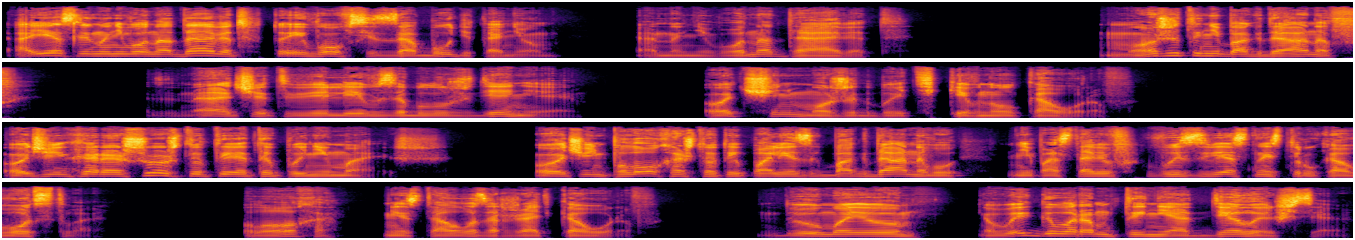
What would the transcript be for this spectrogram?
А если на него надавят, то и вовсе забудет о нем. А на него надавят. Может, и не Богданов. Значит, ввели в заблуждение. Очень может быть, кивнул Кауров. Очень хорошо, что ты это понимаешь. Очень плохо, что ты полез к Богданову, не поставив в известность руководства. Плохо, не стал возражать Кауров. Думаю, Выговором ты не отделаешься.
